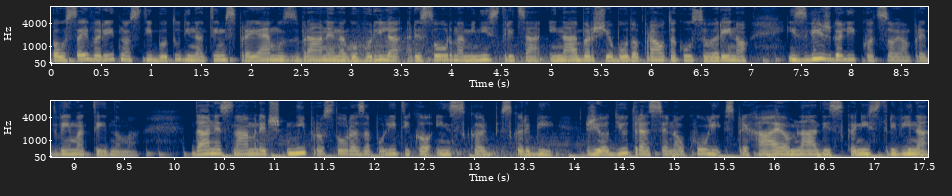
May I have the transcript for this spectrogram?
Po vsej verjetnosti bo tudi na tem sprejemu zbrane nagovorila resorna ministrica in najbrž jo bodo prav tako suvereno izvižgali, kot so jo pred dvema tednoma. Danes namreč ni prostora za politiko in skrb, skrbi. Že od jutra se naokoli sprehajajo mladi s kanistri vina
